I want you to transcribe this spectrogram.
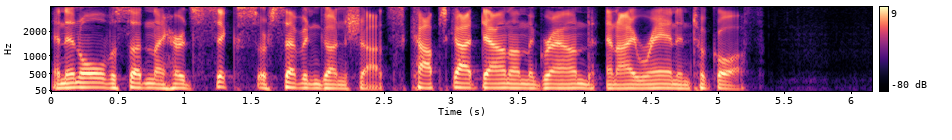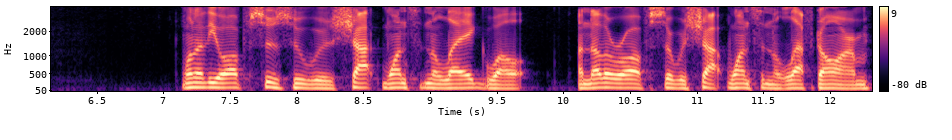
And then all of a sudden, I heard six or seven gunshots. Cops got down on the ground and I ran and took off. One of the officers who was shot once in the leg, while another officer was shot once in the left arm.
